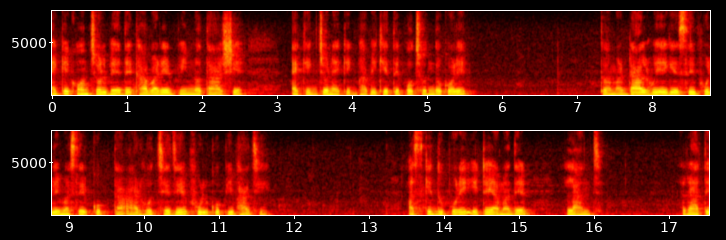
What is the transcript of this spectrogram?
এক এক অঞ্চল ভেদে খাবারের ভিন্নতা আসে, এক একজন এক একভাবে খেতে পছন্দ করে। তো আমার ডাল হয়ে গেছে, ফলি মাছের কোপ্তা, আর হচ্ছে যে ফুলকপি ভাজি। আজকে দুপুরে এটাই আমাদের লাঞ্চ। রাতে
